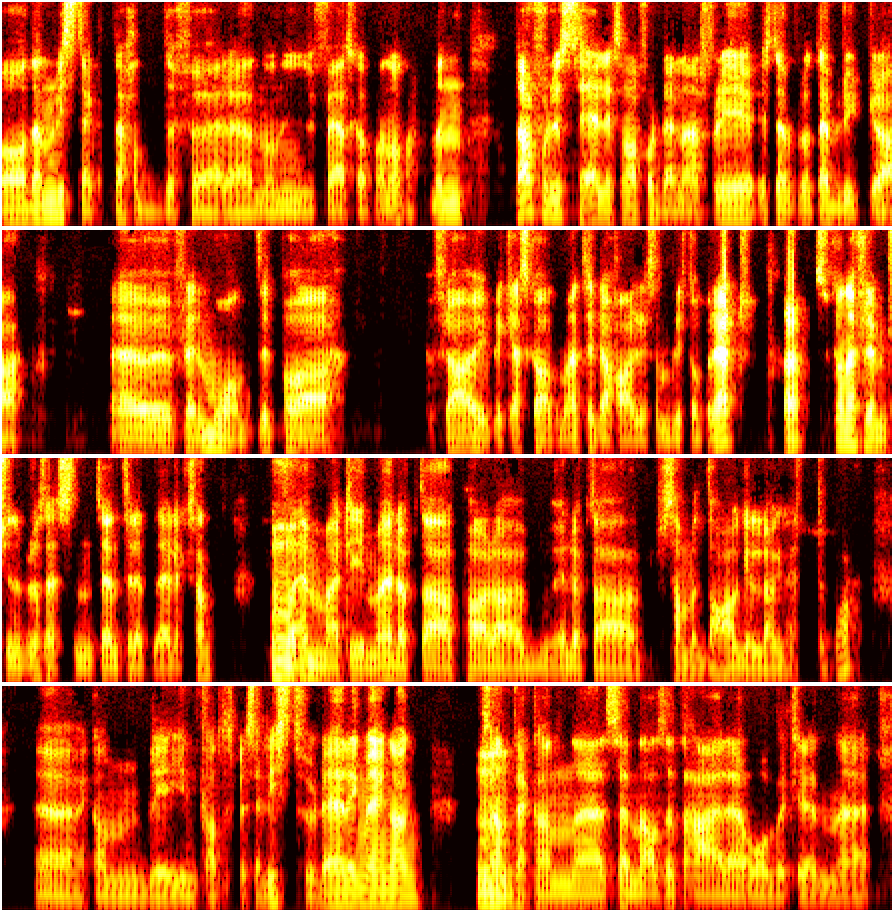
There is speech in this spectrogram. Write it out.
Og den visste jeg ikke at jeg hadde før, eh, noen, før jeg skapte meg nå. da. Men der får du se liksom hva fordelen er. fordi Istedenfor at jeg bruker da uh, flere måneder på fra øyeblikket jeg skader meg til jeg har liksom blitt operert, Ja. så kan jeg fremskynde prosessen til en tredjedel. ikke sant? Mm. MR-time i i løpet av samme dag eller dagen etterpå. Jeg kan bli innkalt til spesialistvurdering med en gang. Mm. Jeg kan eh, sende alt dette her eh, over til en eh,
